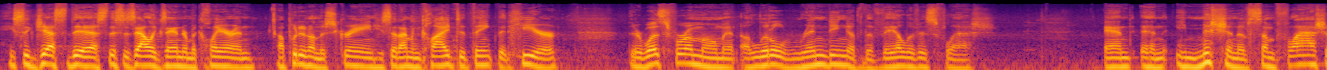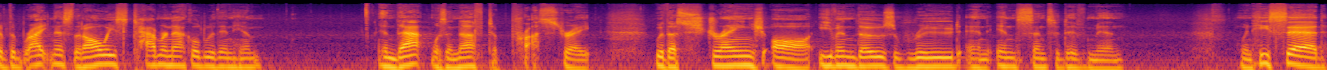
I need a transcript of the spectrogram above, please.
He suggests this. This is Alexander Maclaren. I'll put it on the screen. He said, I'm inclined to think that here there was for a moment a little rending of the veil of his flesh and an emission of some flash of the brightness that always tabernacled within him. And that was enough to prostrate with a strange awe even those rude and insensitive men. When he said,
